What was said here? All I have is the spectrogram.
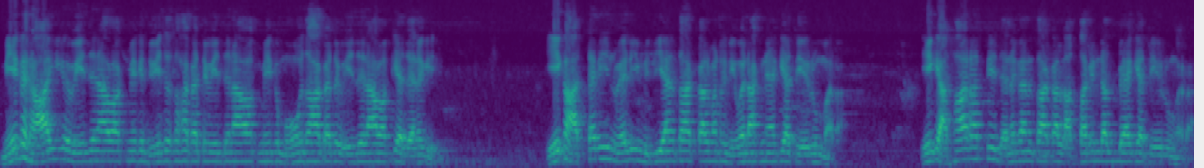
මේක රාගික වේදනාවක් මේක ද්වේෂ සහගත වේදනාවක් මේක මෝහ සහගත වේදනාවක් කියලා දැනගෙන. ඒක අත්තරින් වැලී මිදියන තාක්කල් මට නිවනක් නෑ කියලා තේරුම් අරන්. ඒකේ අසාරත්වය දැනගන්න තාක්කල් අත්තරින්නත් බෑ කියලා තේරුම් අරන්.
